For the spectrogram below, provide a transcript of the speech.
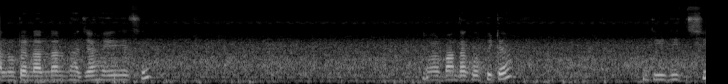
আলুটা লাল লাল ভাজা হয়ে গেছে। এবার বাঁধাকপিটা দিয়ে দিচ্ছি।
